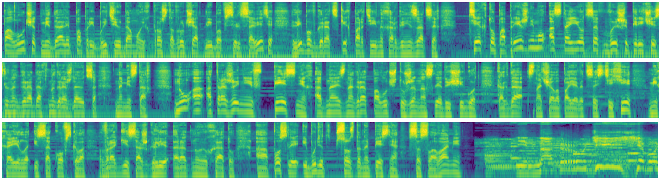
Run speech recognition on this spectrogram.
получат медали по прибытию домой. Их просто вручат либо в сельсовете, либо в городских партийных организациях. Те, кто по-прежнему остается в вышеперечисленных городах, награждаются на местах. Ну а отражение в песнях одна из наград получит уже на следующий год, когда сначала появятся стихи Михаила Исаковского «Враги сожгли родную хату», а после и будет создана песня со словами и на груди его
